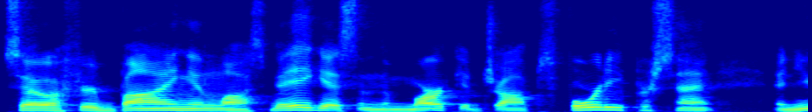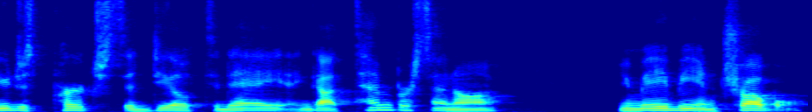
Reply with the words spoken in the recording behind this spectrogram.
So if you're buying in Las Vegas and the market drops 40% and you just purchased a deal today and got 10% off, you may be in trouble.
